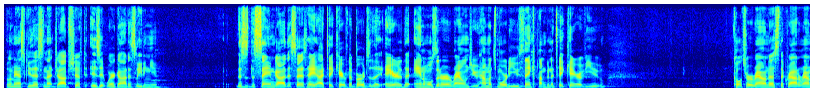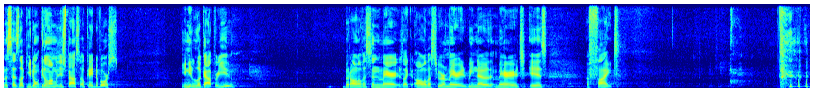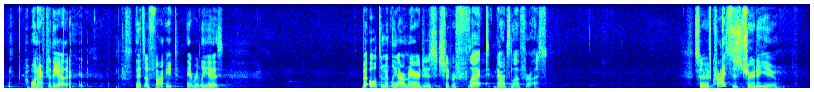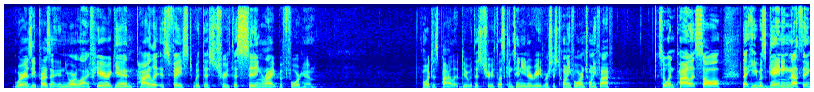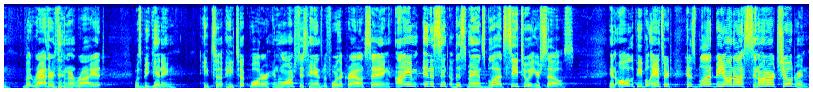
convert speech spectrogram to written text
But let me ask you this in that job shift, is it where God is leading you? This is the same God that says, Hey, I take care of the birds of the air, the animals that are around you. How much more do you think I'm going to take care of you? Culture around us, the crowd around us says, Look, you don't get along with your spouse? Okay, divorce. You need to look out for you. But all of us in marriage, like all of us who are married, we know that marriage is a fight. One after the other. it's a fight. It really is. But ultimately, our marriages should reflect God's love for us. So if Christ is true to you, where is he present in your life? Here again, Pilate is faced with this truth that's sitting right before him. What does Pilate do with this truth? Let's continue to read verses 24 and 25. So when Pilate saw that he was gaining nothing, but rather than a riot was beginning, he took, he took water and washed his hands before the crowd, saying, I am innocent of this man's blood. See to it yourselves. And all the people answered, His blood be on us and on our children.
